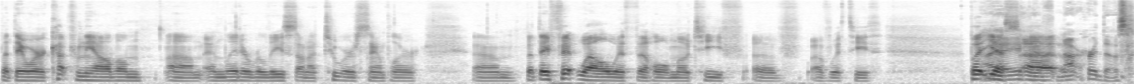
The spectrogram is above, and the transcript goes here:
but they were cut from the album um, and later released on a tour sampler. Um, but they fit well with the whole motif of, of With Teeth. But yes, I have uh, not heard those.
